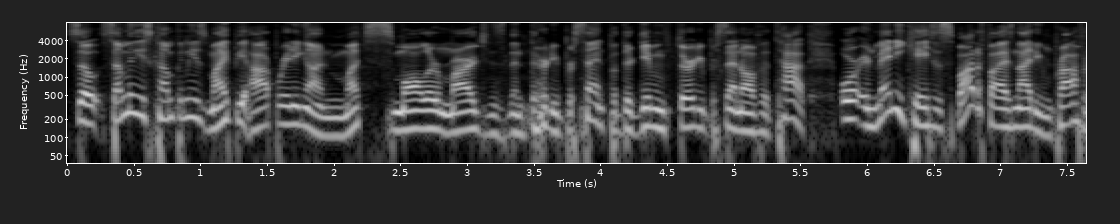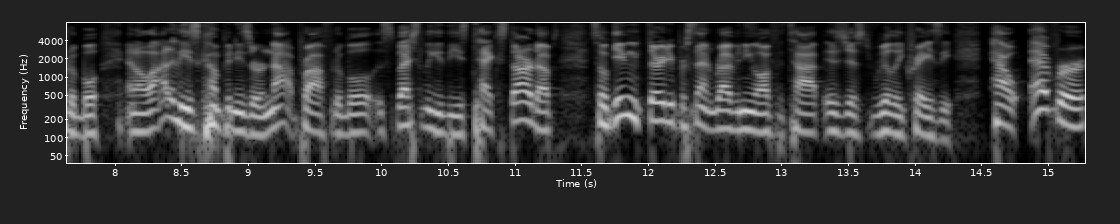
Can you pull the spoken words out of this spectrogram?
So some of these companies might be operating on much smaller margins than 30%, but they're giving 30% off the top. Or in many cases, Spotify is not even profitable. And a lot of these companies are not profitable, especially these tech startups. So giving 30% revenue off the top is just really crazy. However,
